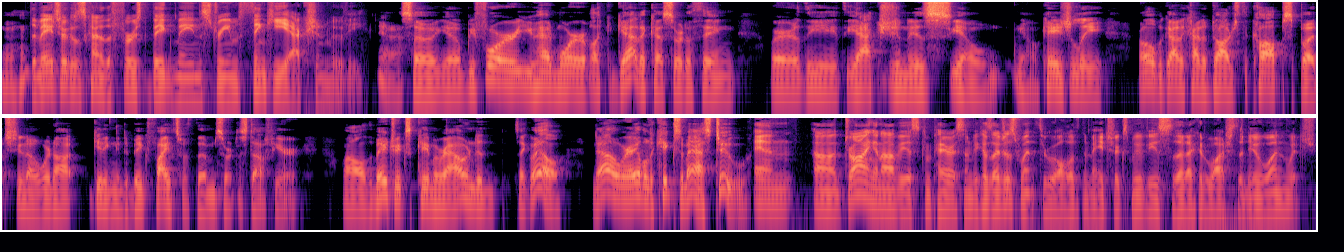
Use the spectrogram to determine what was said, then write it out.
Mhm. The Matrix was kind of the first big mainstream thinky action movie. Yeah, so you know, before you had more of like a Gattaca sort of thing, where the the action is you know you know occasionally oh we got to kind of dodge the cops, but you know we're not getting into big fights with them sort of stuff here. While the Matrix came around and it's like well now we're able to kick some ass too. And uh, drawing an obvious comparison, because I just went through all of the Matrix movies so that I could watch the new one, which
